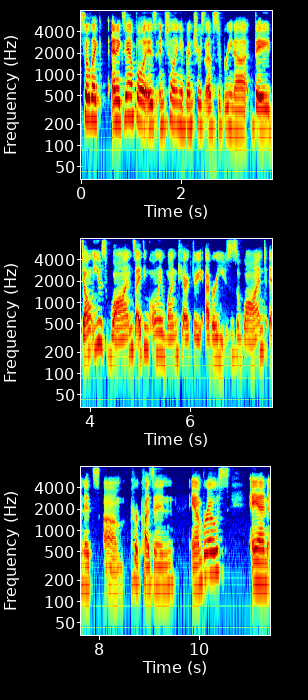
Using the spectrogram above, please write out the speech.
So, like, an example is in Chilling Adventures of Sabrina, they don't use wands. I think only one character ever uses a wand, and it's um, her cousin Ambrose. And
